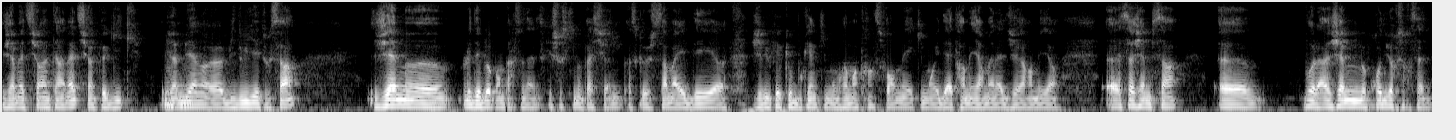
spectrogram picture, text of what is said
J'aime être sur Internet, je suis un peu geek. J'aime bien euh, bidouiller tout ça. J'aime euh, le développement personnel, c'est quelque chose qui me passionne parce que ça m'a aidé. euh, J'ai lu quelques bouquins qui m'ont vraiment transformé, qui m'ont aidé à être un meilleur manager, un meilleur. euh, ça, j'aime ça. Voilà, j'aime me produire sur scène.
